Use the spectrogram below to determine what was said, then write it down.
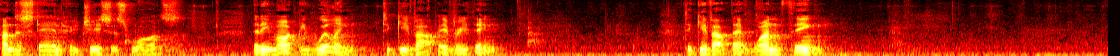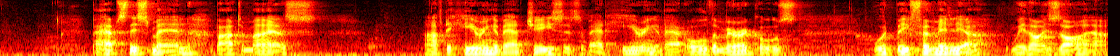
understand who Jesus was, that he might be willing to give up everything, to give up that one thing. Perhaps this man, Bartimaeus, after hearing about Jesus, about hearing about all the miracles, would be familiar with Isaiah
